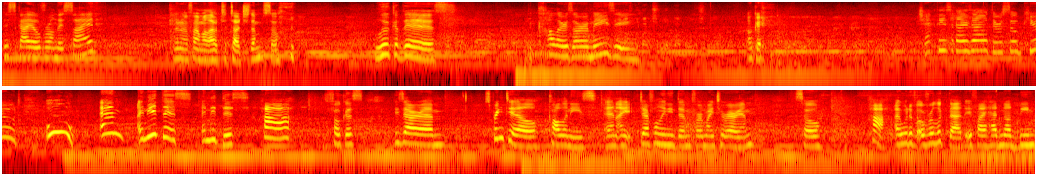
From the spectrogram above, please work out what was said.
this guy over on this side, I don't know if I'm allowed to touch them, so look at this. The colors are amazing. Okay. Check these guys out, they're so cute. Ooh, and I need this. I need this. Focus. These are um, springtail colonies, and I definitely need them for my terrarium. So, ha! I would have overlooked that if I had not been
